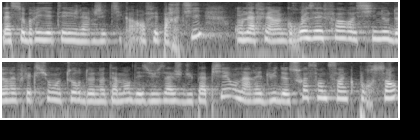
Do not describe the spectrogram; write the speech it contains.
La sobriété énergétique en fait partie. On a fait un gros effort aussi nous de réflexion autour de notamment des usages du papier. On a réduit de 65%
